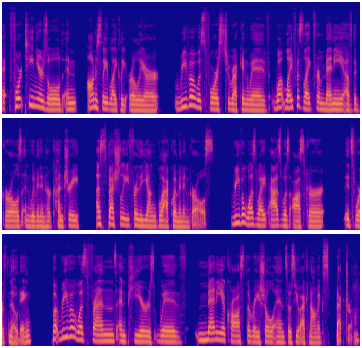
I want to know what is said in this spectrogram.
At 14 years old, and honestly, likely earlier, Reeva was forced to reckon with what life was like for many of the girls and women in her country, especially for the young Black women and girls. Reeva was white, as was Oscar. It's worth noting. But Reeva was friends and peers with many across the racial and socioeconomic spectrum.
